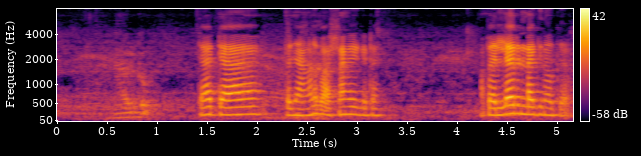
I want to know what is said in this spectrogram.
ടാറ്റാ. അപ്പം ഞങ്ങൾ ഭക്ഷണം കഴിക്കട്ടെ. അപ്പോൾ എല്ലാവരും ഉണ്ടാക്കി നോക്കുക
